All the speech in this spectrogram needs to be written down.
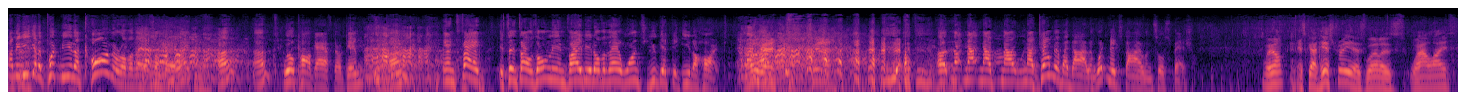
I mean, he's going to put me in a corner over there somewhere, right? Huh? Huh? We'll talk after, okay? Huh? In fact, since I was only invited over there once, you get to eat a heart. Okay. uh, now, now, now, now, now, tell me about the island. What makes the island so special? Well, it's got history as well as wildlife,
